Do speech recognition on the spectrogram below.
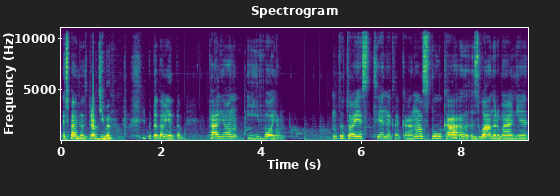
Znaczy pamiętam, sprawdziłem. to pamiętam. Palion i Wojan. No to to jest jednak taka, no spółka e, zła normalnie.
